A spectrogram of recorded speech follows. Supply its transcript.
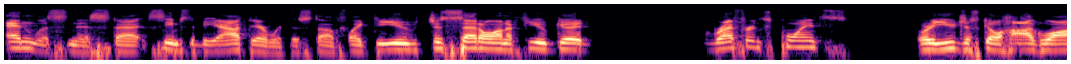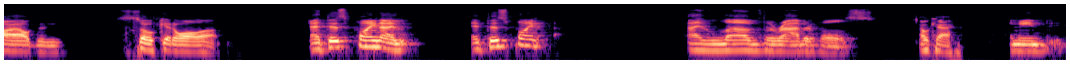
endlessness that seems to be out there with this stuff like do you just settle on a few good reference points, or do you just go hog wild and soak it all up? At this point, I at this point, I love the rabbit holes. Okay. I mean,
